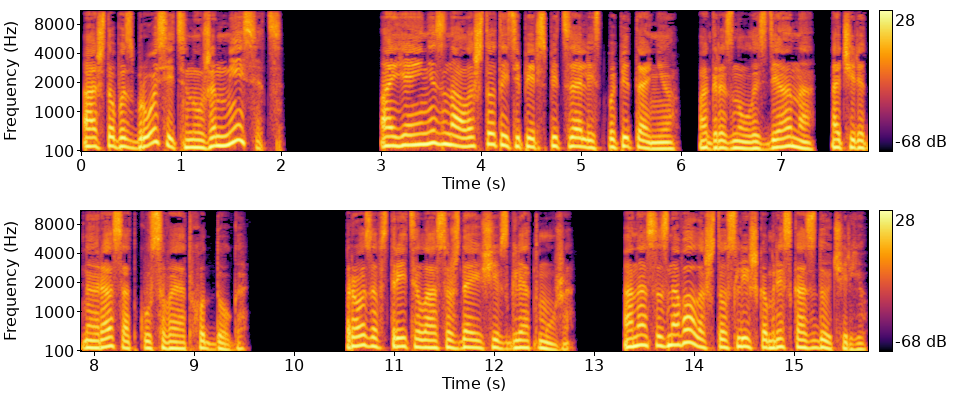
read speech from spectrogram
а чтобы сбросить, нужен месяц». «А я и не знала, что ты теперь специалист по питанию», — огрызнулась Диана, очередной раз откусывая от хот-дога. Роза встретила осуждающий взгляд мужа. Она осознавала, что слишком резка с дочерью,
